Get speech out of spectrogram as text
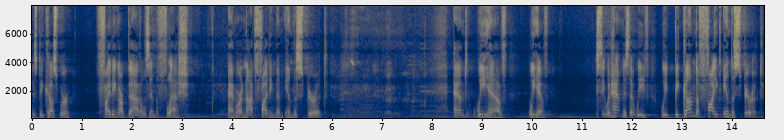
is because we're fighting our battles in the flesh and we're not fighting them in the spirit. And we have, we have, see, what happened is that we've, we've begun the fight in the spirit.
